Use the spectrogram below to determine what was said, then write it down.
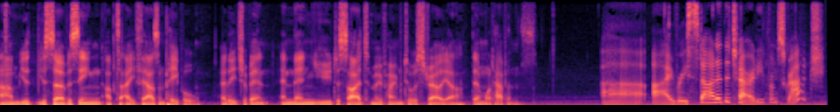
Um, you're, you're servicing up to 8,000 people at each event, and then you decide to move home to Australia. Then what happens? uh, I restarted the charity from scratch.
